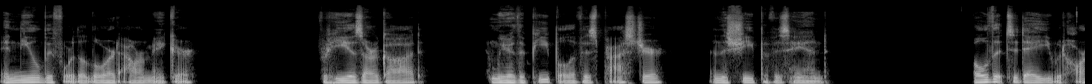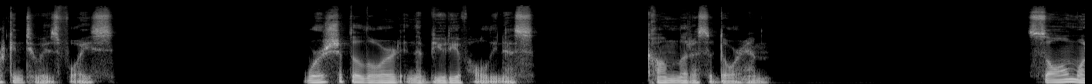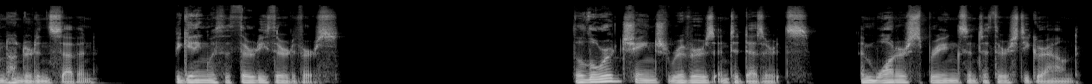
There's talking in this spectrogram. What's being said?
and kneel before the Lord our Maker. For he is our God, and we are the people of his pasture and the sheep of his hand. Oh, that today you would hearken to his voice. Worship the Lord in the beauty of holiness. Come, let us adore him. Psalm 107, beginning with the 33rd verse. The Lord changed rivers into deserts and water springs into thirsty ground,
